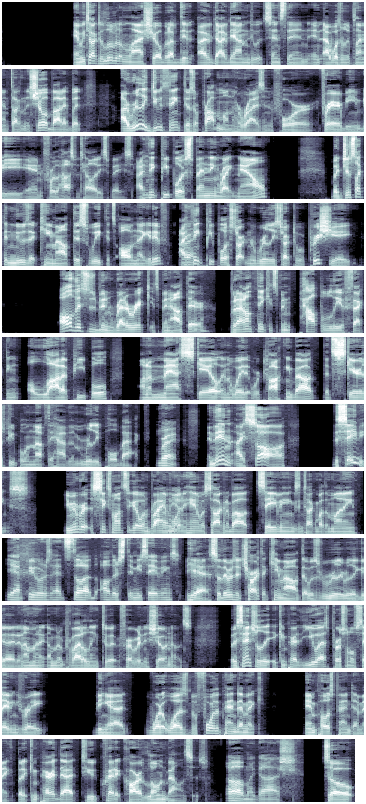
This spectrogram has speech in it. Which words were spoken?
And we talked a little bit on the last show, but I've div- I've dived down into it since then, and I wasn't really planning on talking to the show about it, but I really do think there's a problem on the horizon for for Airbnb and for the hospitality space. I mm. think people are spending right now, but just like the news that came out this week, that's all negative. I think people are starting to really start to appreciate all this has been rhetoric. It's been out there, but I don't think it's been palpably affecting a lot of people on a mass scale in a way that we're talking about that scares people enough to have them really pull back. Right. And then I saw the savings. You remember six months ago when Brian Oh, yeah. Moynihan was talking about savings and talking about the money? Yeah. People had still had all their stimmy savings. Yeah. So there was a chart that came out that was really, really good, and I'm gonna I'm gonna provide a link to it for everybody in the show notes. But essentially, it compared the U.S. personal savings rate being at what it was before the pandemic and post pandemic, but it compared that to credit card loan balances. Oh my gosh. So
